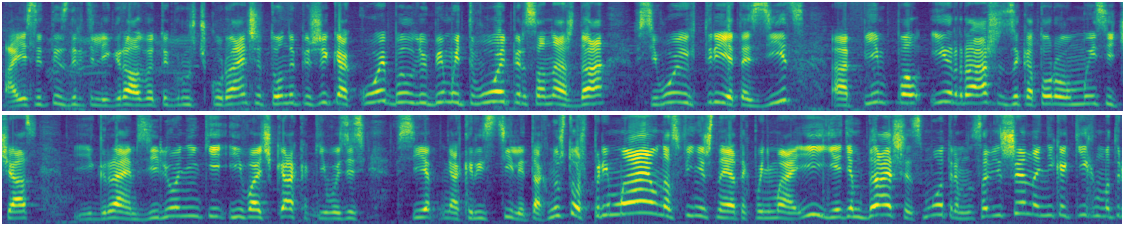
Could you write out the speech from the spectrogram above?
А если ты, зритель, играл в эту игрушечку раньше, то напиши, какой был любимый твой персонаж, да? Всего их три. Это Зиц, а, Пимпл и Раш, за которого мы сейчас играем. Зелененький и в очках, как его здесь все окрестили. Так, ну что ж, прямая у нас финишная, я так понимаю. И едем дальше, смотрим. Совершенно никаких, смотрю,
